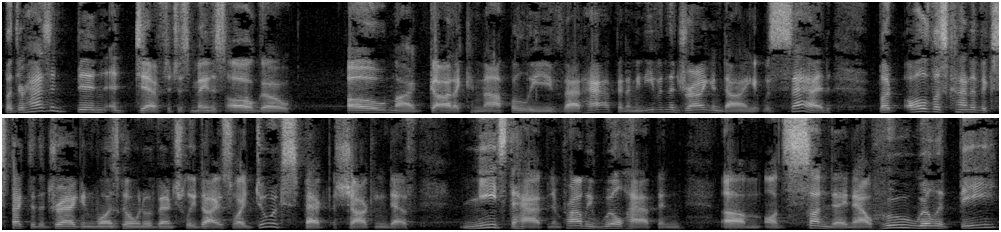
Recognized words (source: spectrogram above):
But there hasn't been a death that just made us all go, oh my God, I cannot believe that happened. I mean, even the dragon dying, it was sad, but all of us kind of expected the dragon was going to eventually die. So I do expect a shocking death needs to happen and probably will happen um, on Sunday. Now, who will it be?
